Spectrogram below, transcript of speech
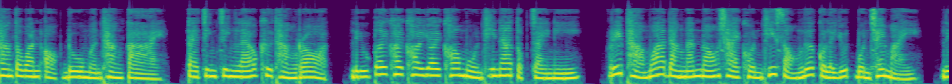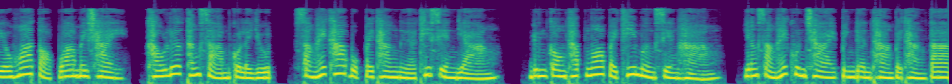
ทางตะวันออกดูเหมือนทางตาย แต่จริง ๆ แล้วคือทางรอด หลิวเป้ยค่อยๆ ย่อยข้อมูลที่น่าตกใจนี้ รีบถามว่าดังนั้นน้องชายคนที่สองเลือกกลยุทธ์บนใช่ไหม เหลียวห้าตอบว่าไม่ใช่ เขาเลือกทั้งสามกลยุทธ์ สั่งให้ข้าบุกไปทางเหนือที่เซียงหยาง ดึงกองทัพง่อไปที่เมืองเซียงหาง ยังสั่งให้คุณชายปิงเดินทางไปทางใต้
